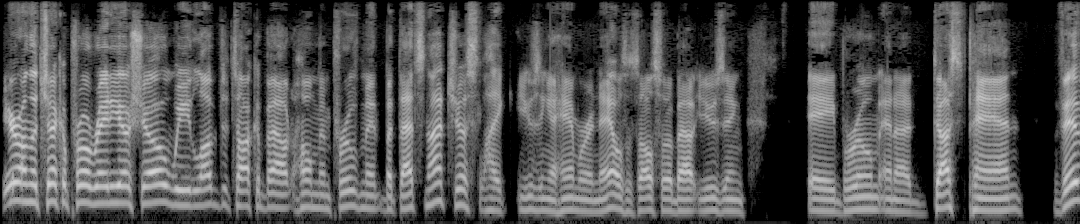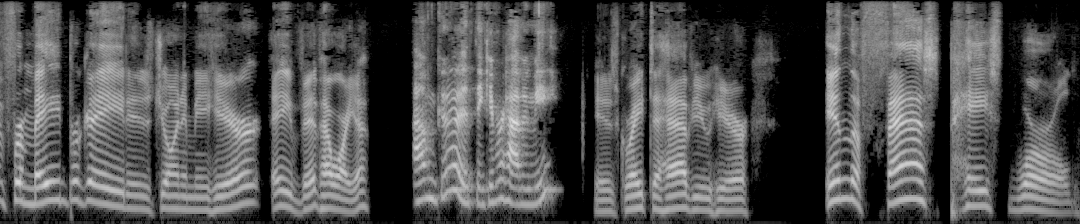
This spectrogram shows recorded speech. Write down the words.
Here on the Check A Pro Radio Show, we love to talk about home improvement, but that's not just like using a hammer and nails. It's also about using a broom and a dustpan. Viv from Maid Brigade is joining me here. Hey, Viv, how are you? I'm good. Thank you for having me. It is great to have you here. In the fast paced world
